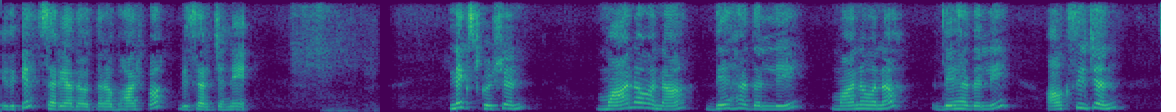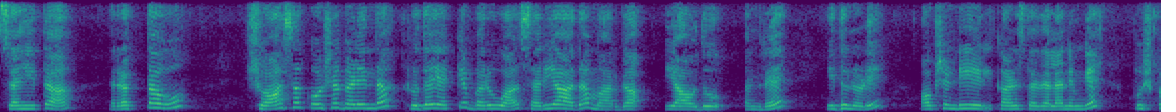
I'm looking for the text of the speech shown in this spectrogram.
ಇದಕ್ಕೆ ಸರಿಯಾದ ಉತ್ತರ ಬಾಷ್ಪ ವಿಸರ್ಜನೆ. ನೆಕ್ಸ್ಟ್ ಕ್ವೆಶನ್ ಮಾನವನ ದೇಹದಲ್ಲಿ, ಮಾನವನ ದೇಹದಲ್ಲಿ ಆಕ್ಸಿಜನ್ ಸಹಿತ ರಕ್ತವು ಶ್ವಾಸಕೋಶಗಳಿಂದ ಹೃದಯಕ್ಕೆ ಬರುವ ಸರಿಯಾದ ಮಾರ್ಗ ಯಾವುದು ಅಂದರೆ ಇದು ನೋಡಿ ಆಪ್ಷನ್ ಡಿ ಕಾಣಿಸ್ತಾ ಇದೆಯಲ್ಲ ನಿಮಗೆ? ಪುಷ್ಪ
